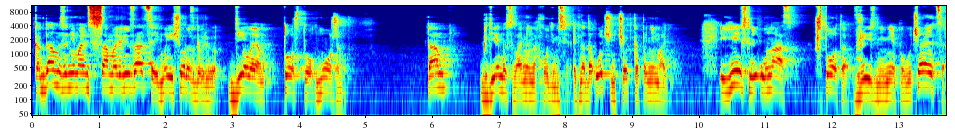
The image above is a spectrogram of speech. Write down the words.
Когда мы занимаемся самореализацией, мы, еще раз говорю, делаем то, что можем. Там, где мы с вами находимся. Это надо очень четко понимать. И если у нас что-то в жизни не получается,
